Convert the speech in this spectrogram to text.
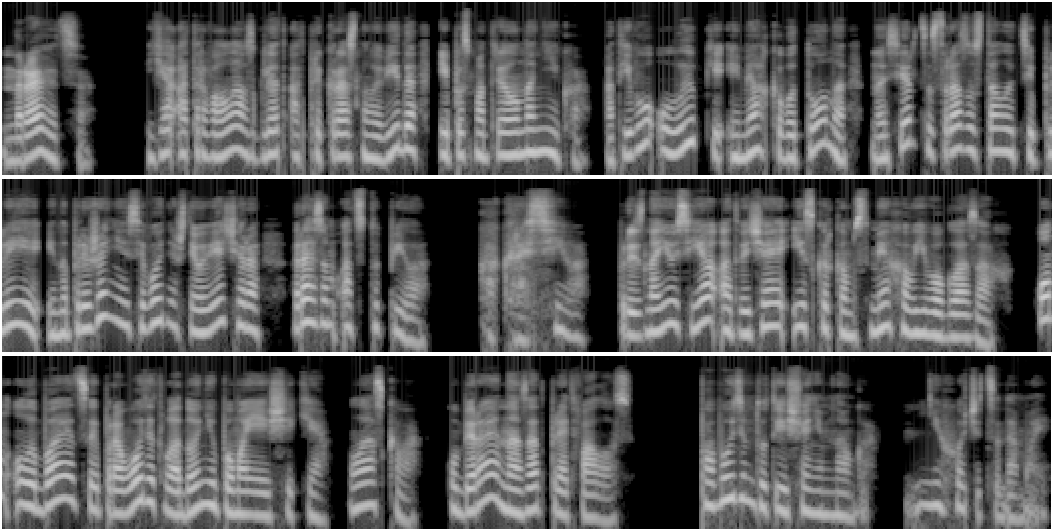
«Нравится?» Я оторвала взгляд от прекрасного вида и посмотрела на Ника. От его улыбки и мягкого тона на сердце сразу стало теплее, и напряжение сегодняшнего вечера разом отступило. «Как красиво!» Признаюсь я, отвечая искоркам смеха в его глазах. Он улыбается и проводит ладонью по моей щеке. Ласково, убирая назад прядь волос. Побудем тут еще немного. Не хочется домой.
